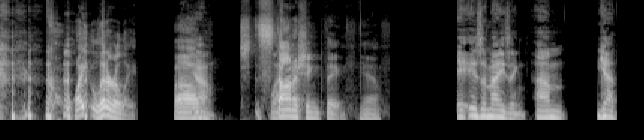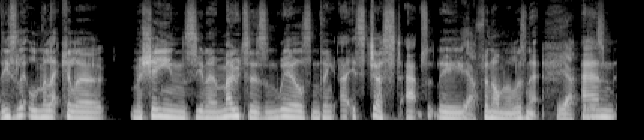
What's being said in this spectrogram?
Quite literally. Um, yeah. astonishing thing. Yeah. It is amazing. Um, yeah, these little molecular machines, you know, motors and wheels and things. uh, It's just absolutely Yeah. phenomenal, isn't it? Yeah. it is. and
